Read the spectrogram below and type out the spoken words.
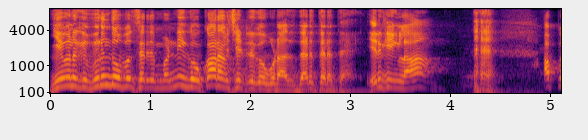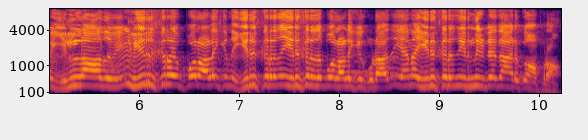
இவனுக்கு விருந்து உபசரிதம் பண்ணி இங்கே உட்கார வச்சுட்டு இருக்கக்கூடாது தரித்திரத்தை. இருக்கீங்களா? அப்போ இல்லாதவைகள் இருக்கிறது போல் அழைக்கணும். இருக்கிறதே இருக்கிறது போல் அழைக்கக்கூடாது ஏன்னா இருக்கிறது இருந்துக்கிட்டே தான் இருக்கும் அப்புறம்.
